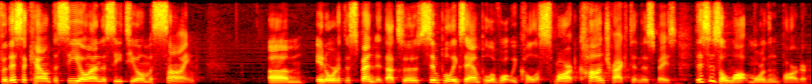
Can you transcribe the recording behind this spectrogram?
for this account, the CEO and the CTO must sign um, in order to spend it. That's a simple example of what we call a smart contract in this space. This is a lot more than barter.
